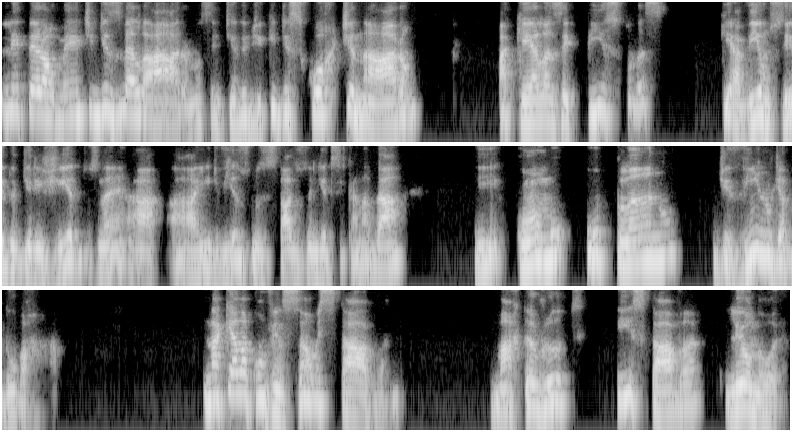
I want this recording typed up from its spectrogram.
literalmente desvelaram no sentido de que descortinaram aquelas epístolas que haviam sido dirigidos né, a, a indivíduos nos Estados Unidos e Canadá e como o plano divino de Abdu'l-Bahá. Naquela convenção estava Martha Ruth e estava Leonora.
